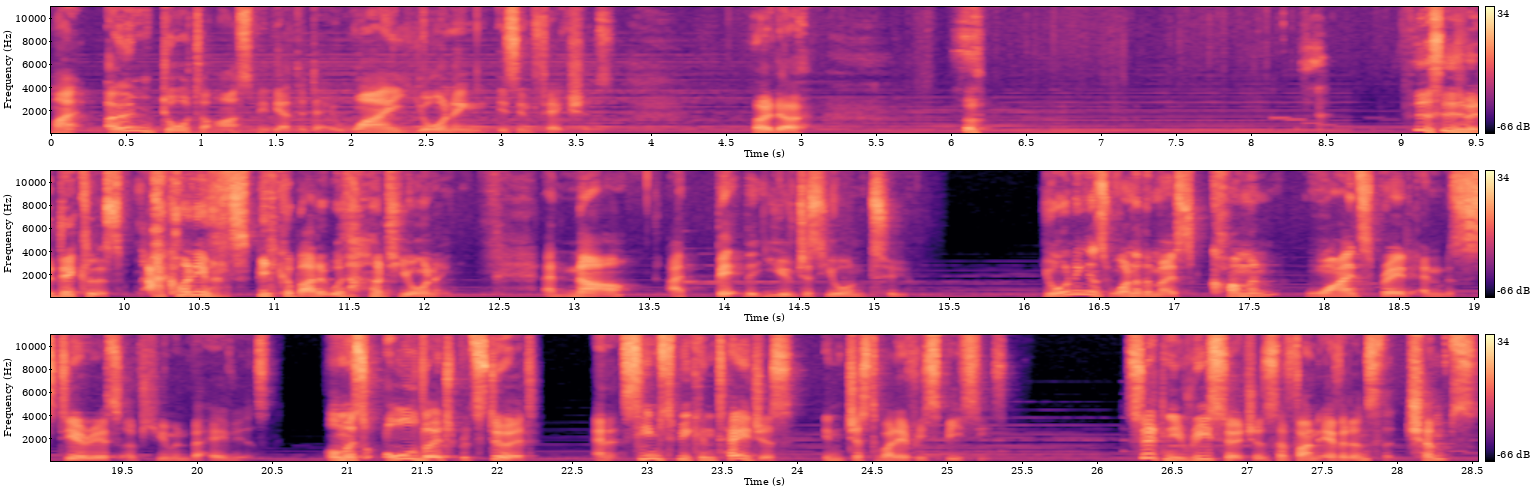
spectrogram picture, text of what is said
My own daughter asked me the other day why yawning is infectious. I know. This is ridiculous. I can't even speak about it without yawning. And now, I bet that you've just yawned too. Yawning is one of the most common, widespread, and mysterious of human behaviors. Almost all vertebrates do it, and it seems to be contagious in just about every species. Certainly, researchers have found evidence that chimps,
